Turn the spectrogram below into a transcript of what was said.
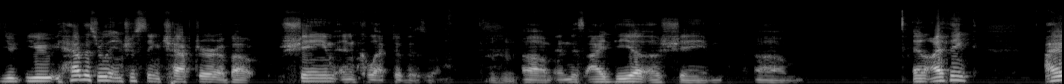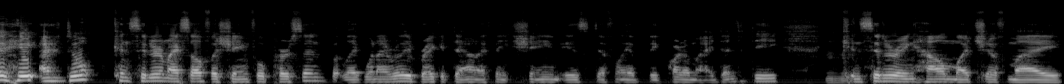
You you have this really interesting chapter about shame and collectivism, Mhm. um, and this idea of shame. Um, and I think I hate. I don't consider myself a shameful person, but like when I really break it down, I think shame is definitely a big part of my identity. Mhm. Considering how much of my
